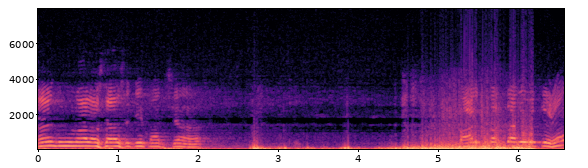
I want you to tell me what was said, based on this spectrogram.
ਐ ਗੁਰੂ ਮਹਾਰਾਜ ਸਾਹਿਬ ਸੱਚੇ ਪਾਤਸ਼ਾਹ ਬਾਲਕ ਦੇ ਵਿੱਚ ਹੈ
